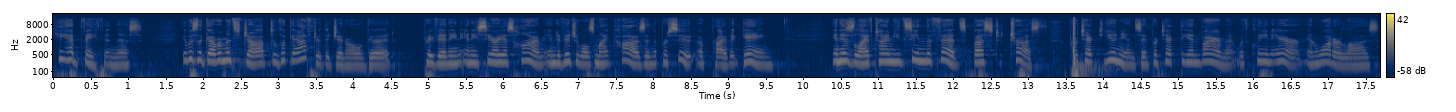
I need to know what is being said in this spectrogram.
He had faith in this. It was the government's job to look after the general good, preventing any serious harm individuals might cause in the pursuit of private gain. In his lifetime, he'd seen the feds bust trusts protect unions, and protect the environment with clean air and water laws.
